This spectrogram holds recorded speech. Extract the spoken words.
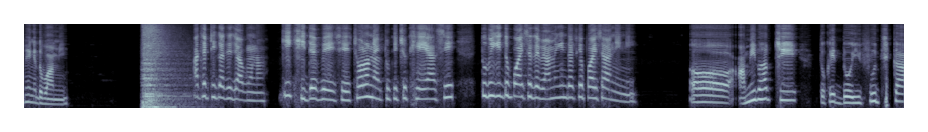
ভেঙে দেবো আমি। না। কি খিদে পেয়েছে? চলো না একটু কিছু খেয়ে আসি। তুমি কিন্তু পয়সা দেবে আমি কিন্তু আজকে পয়সা আনিনি। ও আমি ভাবছি তোকে দই ফুচকা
